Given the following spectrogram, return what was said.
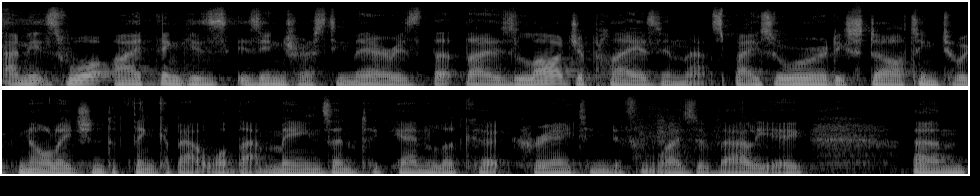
And it's what I think is, is interesting there is that those larger players in that space are already starting to acknowledge and to think about what that means and to again look at creating different ways of value. Um,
